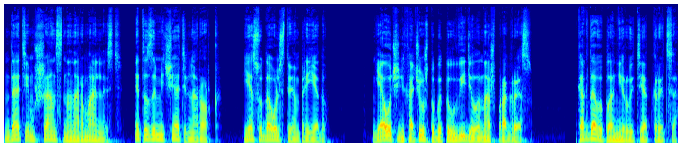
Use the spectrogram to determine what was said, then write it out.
Дать им шанс на нормальность. Это замечательно, Рорк. Я с удовольствием приеду. Я очень хочу, чтобы ты увидела наш прогресс. Когда вы планируете открыться?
